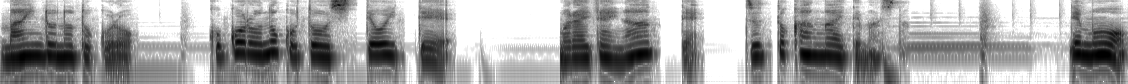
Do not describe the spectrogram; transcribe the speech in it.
マインドのところ、心のことを知っておいてもらいたいなってずっと考えてました。でも、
